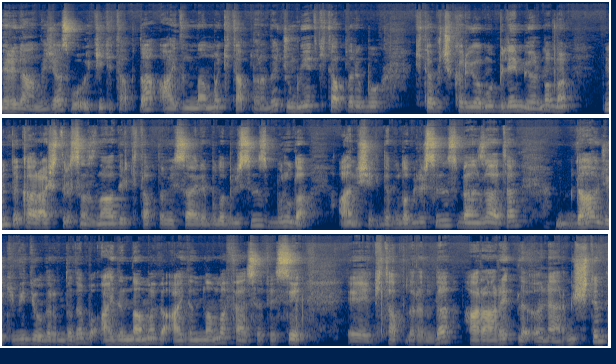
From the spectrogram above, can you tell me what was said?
nerede anlayacağız? Bu iki kitapta aydınlanma kitaplarında. Cumhuriyet kitapları bu kitabı çıkarıyor mu bilemiyorum ama mutlaka araştırırsanız nadir kitapta vesaire bulabilirsiniz. Bunu da aynı şekilde bulabilirsiniz. Ben zaten daha önceki videolarımda da bu aydınlanma ve aydınlanma felsefesi e, kitaplarında hararetle önermiştim.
